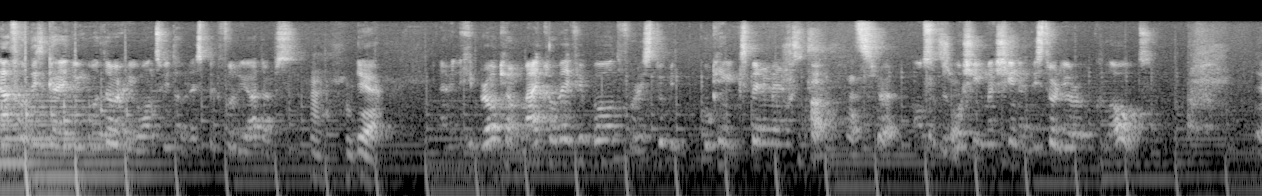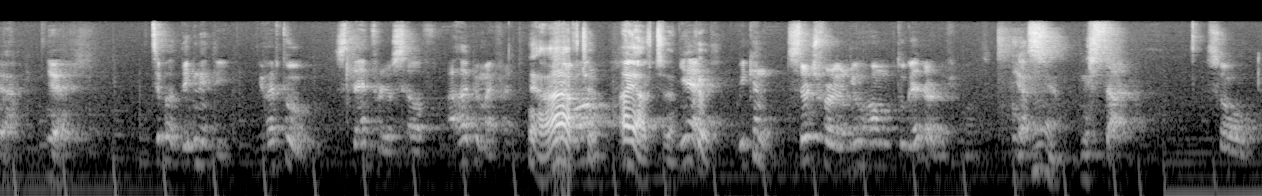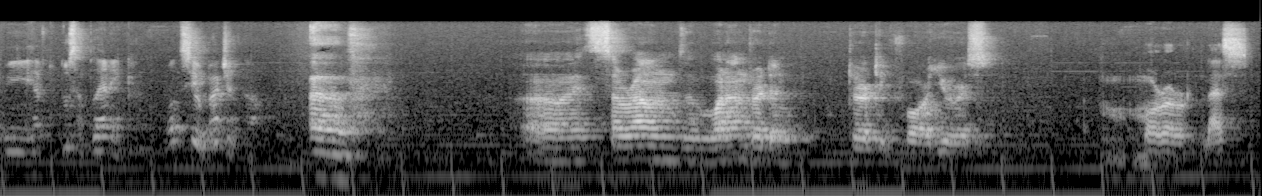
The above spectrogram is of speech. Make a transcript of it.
enough of this guy doing whatever he wants without respect for the others. Yeah. I mean, he broke your microwave you bought for his stupid cooking experiments. Oh, that's true. Also That's the true. washing machine and destroyed your clothes. Yeah. Yeah. It's about dignity. You have to stand for yourself. I'll help you, my friend. Yeah, I have to. I have to. Yeah, Good. we can search for your new home together if you want. Yes. Next time. So we have to do some planning. What's your budget now? Uh, it's around 134 euros. More or less.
